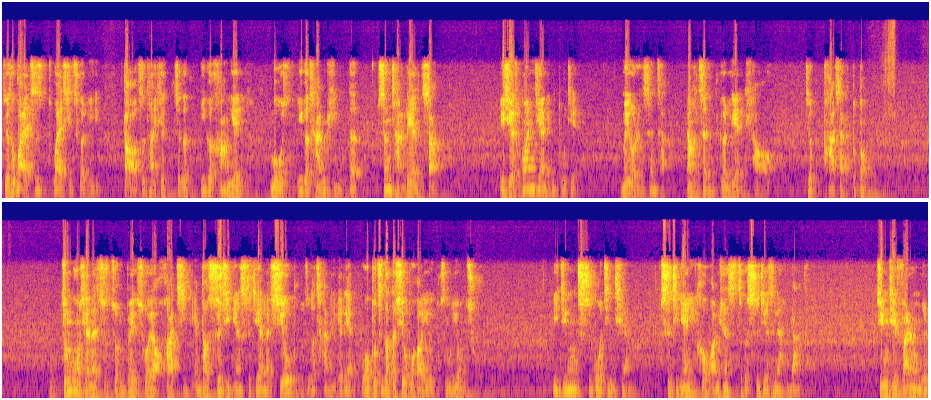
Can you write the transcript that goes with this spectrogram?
就是外资外企撤离，导致它一些这个一个行业某一个产品的生产链上一些关键零部件没有人生产，然后整个链条就趴下来不动。中共现在是准备说要花几年到十几年时间来修补这个产业链，我不知道它修补好有什么用处。已经时过境迁，十几年以后，完全是这个世界是两样的，经济繁荣的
